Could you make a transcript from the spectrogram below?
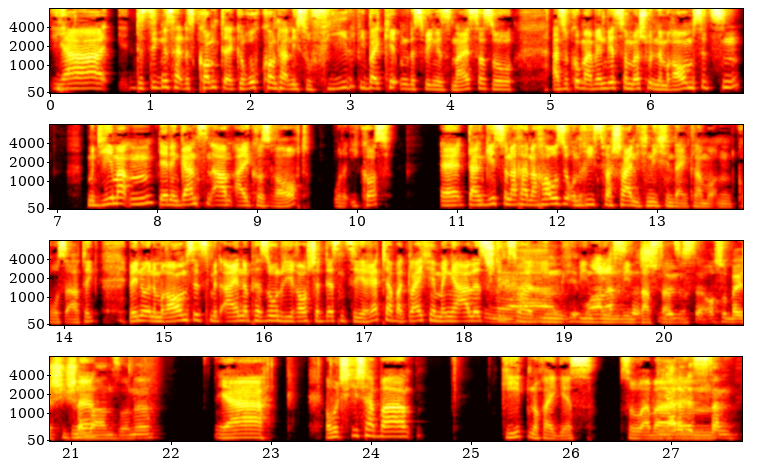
Ja, das Ding ist halt, es kommt, der Geruch kommt halt nicht so viel wie bei Kippen, deswegen ist es nicer so. Also guck mal, wenn wir zum Beispiel in einem Raum sitzen mit jemandem, der den ganzen Abend Eikos raucht, oder Ikos, äh, dann gehst du nachher nach Hause und riechst wahrscheinlich nicht in deinen Klamotten großartig. Wenn du in einem Raum sitzt mit einer Person, die raucht stattdessen Zigarette, aber gleiche Menge alles, stinkst ja, du halt wie ein, okay. wie, Boah, wie, das wie ein Bastard. Das ist auch so bei Shisha-Baren ne? so, ne? Ja. Obwohl Shisha-Bar geht noch, I guess. So, aber. Ja, dann ähm, ist es dann,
